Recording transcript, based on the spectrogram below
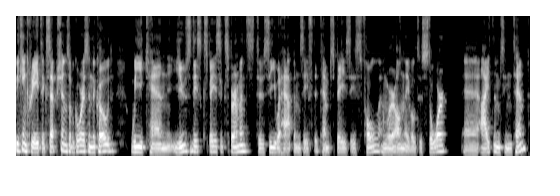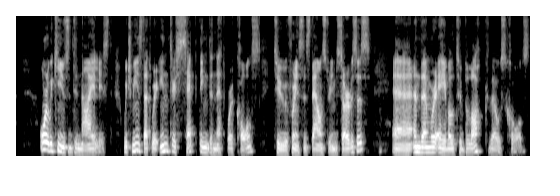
We can create exceptions, of course, in the code. We can use disk space experiments to see what happens if the temp space is full and we're unable to store uh, items in temp. Or we can use deny list, which means that we're intercepting the network calls to, for instance, downstream services. Uh, and then we're able to block those calls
